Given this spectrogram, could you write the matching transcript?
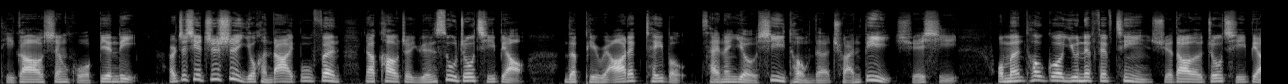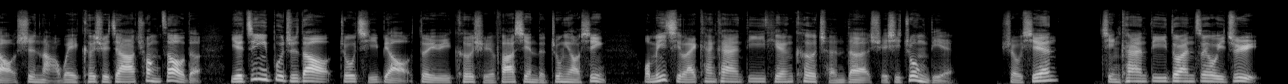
提高生活便利。而这些知识有很大一部分要靠着元素周期表 （the periodic table） 才能有系统的传递学习。我们透过 Unit Fifteen 学到了周期表是哪位科学家创造的，也进一步知道周期表对于科学发现的重要性。我们一起来看看第一天课程的学习重点。首先，请看第一段最后一句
